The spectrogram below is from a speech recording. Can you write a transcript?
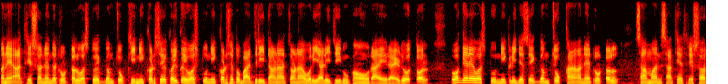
અને આ થ્રેશરની અંદર ટોટલ વસ્તુ એકદમ ચોખ્ખી નીકળશે. કઈ કઈ વસ્તુ નીકળશે તો બાજરી દાણા ચણા, વરિયાળી, જીરું, ઘઉં, રાઈ, રાયડો, તલ વગેરે વસ્તુ નીકળી જશે એકદમ ચોખ્ખા અને ટોટલ સામાન સાથે થ્રેશર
